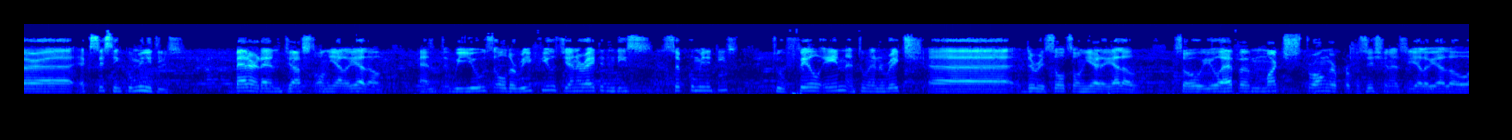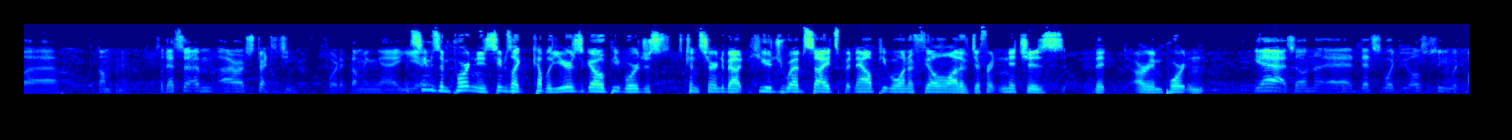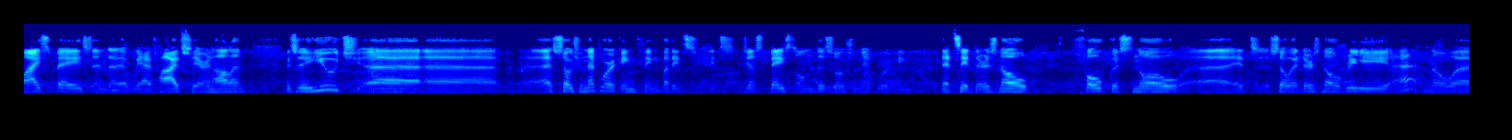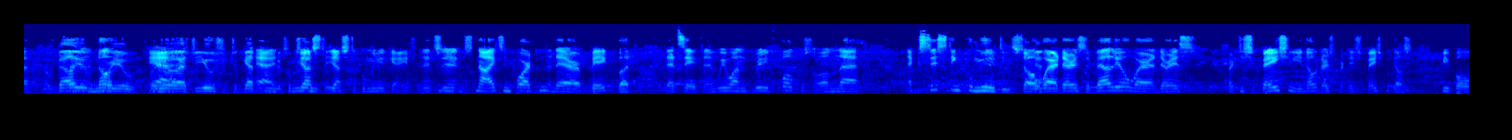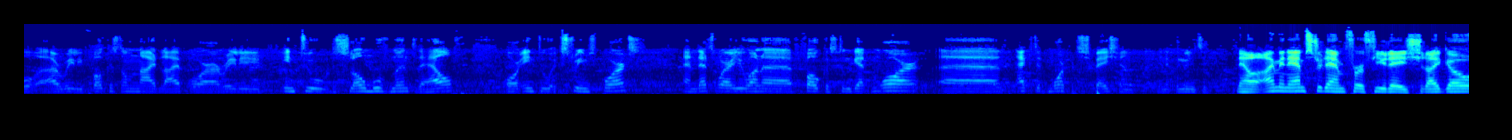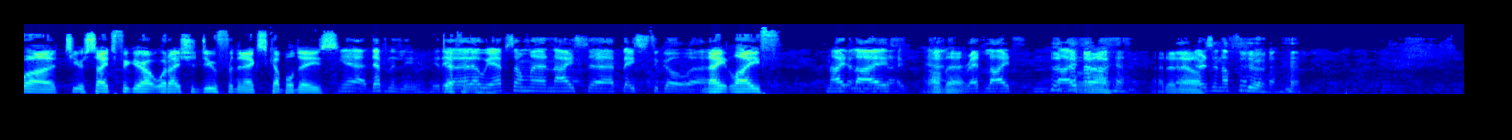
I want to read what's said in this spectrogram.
existing communities better than just on Yellow Yellow. And we use all the reviews generated in these sub-communities to fill in and to enrich uh, the results on Yellow Yellow. So you have a much stronger proposition as a Yellow Yellow uh, company. So that's um, our strategy for the coming uh, year. It seems important. It seems like a couple of years ago, people were just concerned about huge websites, but now people want to fill a lot of different niches that are important. Yeah, so uh, that's what you also see with MySpace, and uh, we have Hyves here in Holland. It's a huge uh, uh, uh, social networking thing, but it's it's just based on the social networking. That's it. There is no focus, no. Uh, it's so there's no really uh, no. Uh, No value no- for you, for yeah. you as the user to get yeah, from the community. just just to communicate. It's it's nice, important, and they are big, but that's it. And we want to really focus on uh, existing communities. So Yeah. where there is a value, where there is participation, you know, there's participation because people are really focused on nightlife or are really into the slow movement, the health, or into extreme sports. And that's where you want to focus to get more uh, active, more participation in the community. Now, I'm in Amsterdam for a few days. Should I go uh, to your site to figure out what I should do for the next couple of days? Yeah, definitely. Uh, Definitely. we have some uh, nice uh, places to go. Uh, Nightlife. nightlife, nightlife. All that. red light, life. Well, I don't Yeah, know. There's enough to do.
